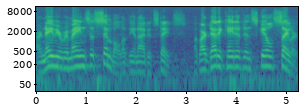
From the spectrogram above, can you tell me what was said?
Our Navy remains a symbol of the United States, of our dedicated and skilled sailors,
